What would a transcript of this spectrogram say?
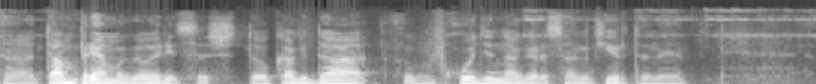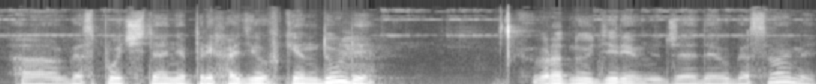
а, там прямо говорится, что когда в ходе Нагара Санкиртаны а Господь Чайтанья приходил в Кендули, в родную деревню Джайадева Госвами,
